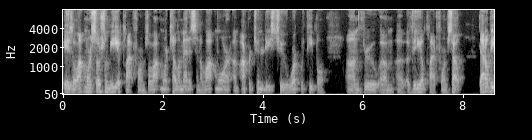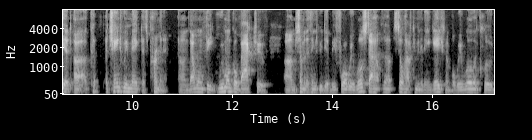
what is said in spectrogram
is a lot more social media platforms, a lot more telemedicine, a lot more um, opportunities to work with people um, through um, a, a, video platform. So that'll be a, a, a change we make that's permanent. Um, that won't be, we won't go back to um, some of the things we did before. We will still still have community engagement, but we will include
